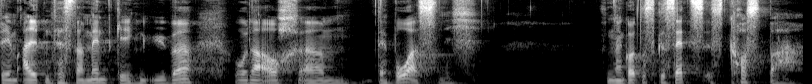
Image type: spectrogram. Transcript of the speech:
dem Alten Testament gegenüber oder auch ähm, der Boas nicht, sondern Gottes Gesetz ist kostbar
